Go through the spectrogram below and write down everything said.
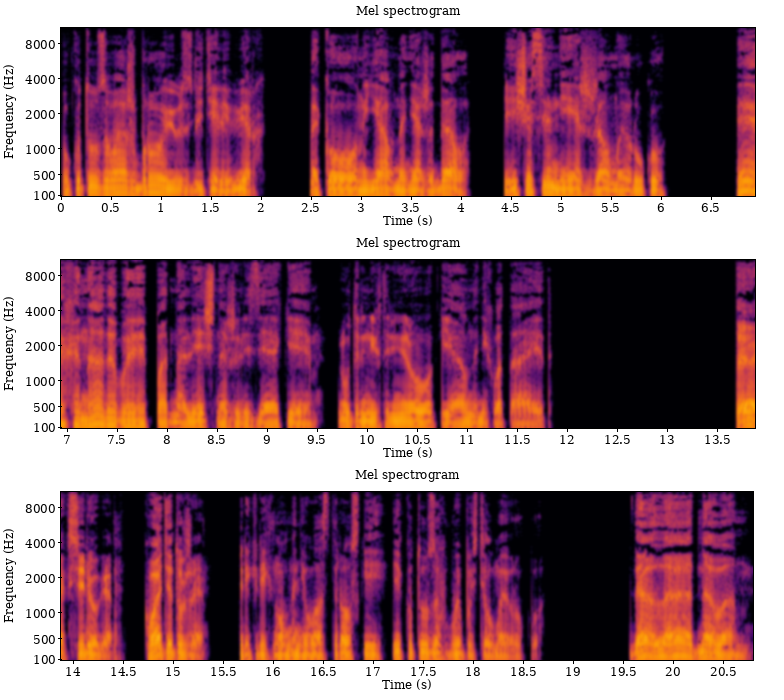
У Кутузова аж брови взлетели вверх. Такого он явно не ожидал и еще сильнее сжал мою руку. Эх, надо бы подналечь на железяки. Утренних тренировок явно не хватает. «Так, Серега, хватит уже!» — прикрикнул на него Островский, и Кутузов выпустил мою руку. «Да ладно вам!»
